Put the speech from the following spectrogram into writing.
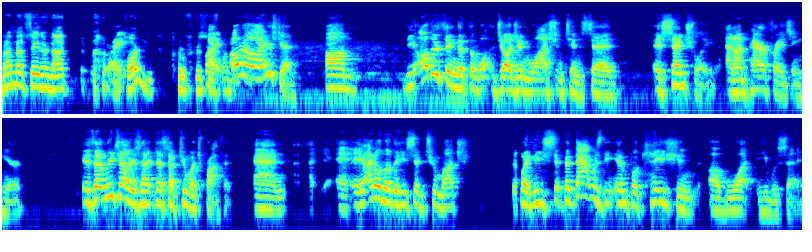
I'm not saying they're not right. important. right. Oh no, I understand. Um, the other thing that the judge in Washington said, essentially, and I'm paraphrasing here, is that retailers just have too much profit. And I don't know that he said too much, but he said, but that was the implication of what he was saying.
